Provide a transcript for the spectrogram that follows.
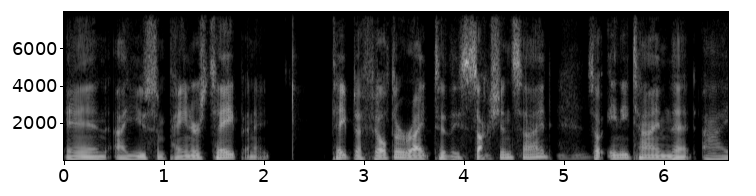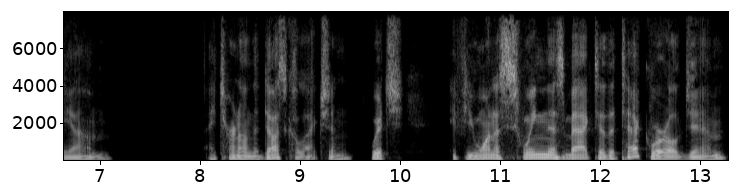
and I used some painter's tape and I taped a filter right to the suction side. So anytime that I um I turn on the dust collection, which if you want to swing this back to the tech world, Jim,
